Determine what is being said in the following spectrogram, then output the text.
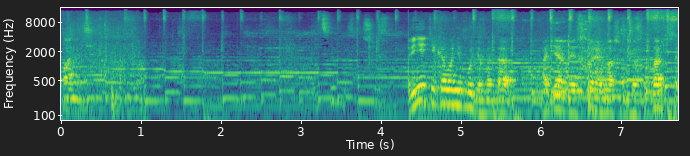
память. Винить никого не будем, это отдельная история в нашем государстве.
